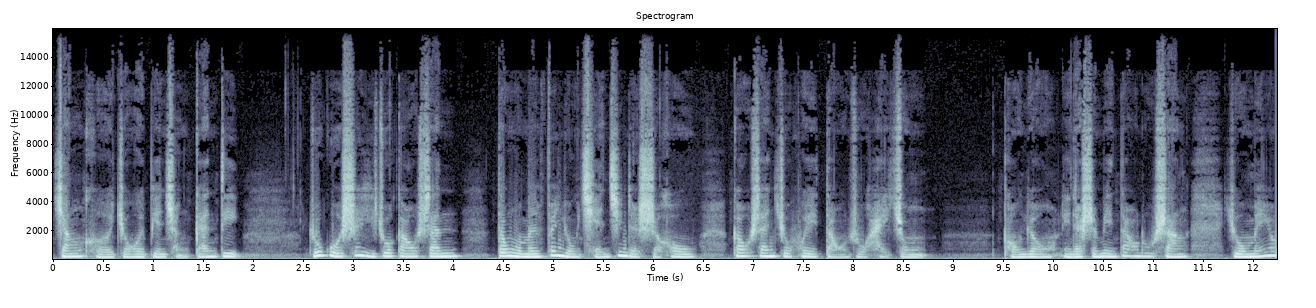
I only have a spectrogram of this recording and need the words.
江河就会变成干地；如果是一座高山，当我们奋勇前进的时候，高山就会倒入海中。朋友，你的生命道路上有没有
